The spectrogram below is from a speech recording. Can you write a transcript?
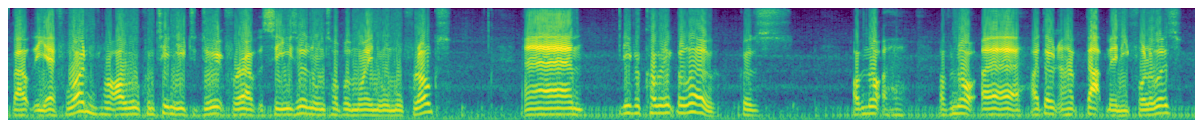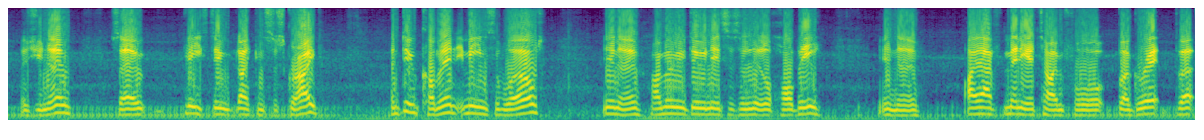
about the F1. I will continue to do it throughout the season on top of my normal vlogs. Um, leave a comment below because I've not, I've not, uh, I don't have that many followers, as you know. So please do like and subscribe, and do comment. It means the world. You know, I'm only doing this as a little hobby. You know, I have many a time for bugger it, but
